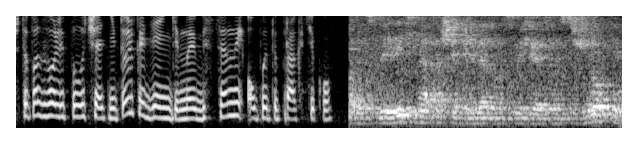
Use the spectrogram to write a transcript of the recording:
что позволит получать не только деньги, но и бесценный опыт и практику. Доверительные отношения, ребята у нас выезжают на стажировки,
